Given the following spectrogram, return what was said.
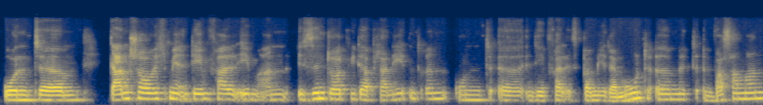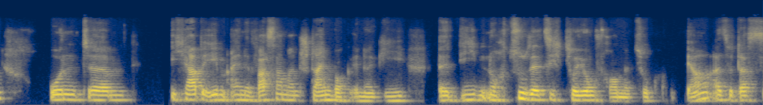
Und ähm, dann schaue ich mir in dem Fall eben an, sind dort wieder Planeten drin und äh, in dem Fall ist bei mir der Mond äh, mit im Wassermann und ähm, ich habe eben eine Wassermann-Steinbock-Energie, äh, die noch zusätzlich zur Jungfrau mitzukommt. Ja, also das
